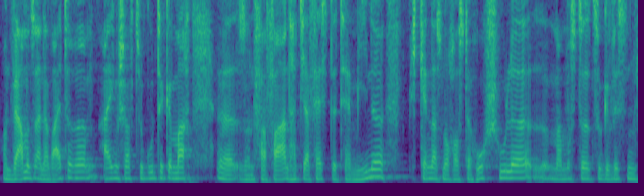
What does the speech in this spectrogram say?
Und wir haben uns eine weitere Eigenschaft zugute gemacht. Äh, so ein Verfahren hat ja feste Termine. Ich kenne das noch aus der Hochschule. Man musste zu gewissen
